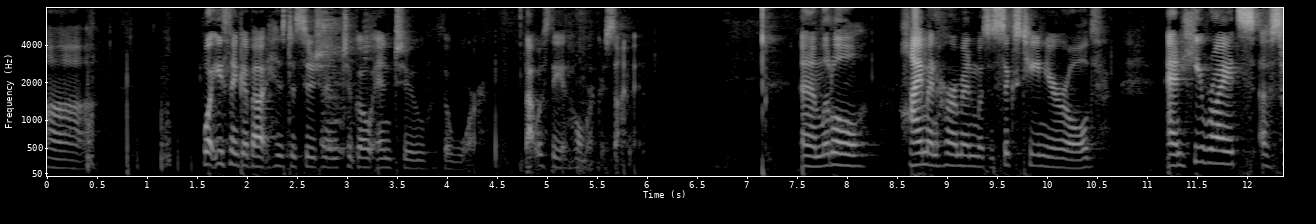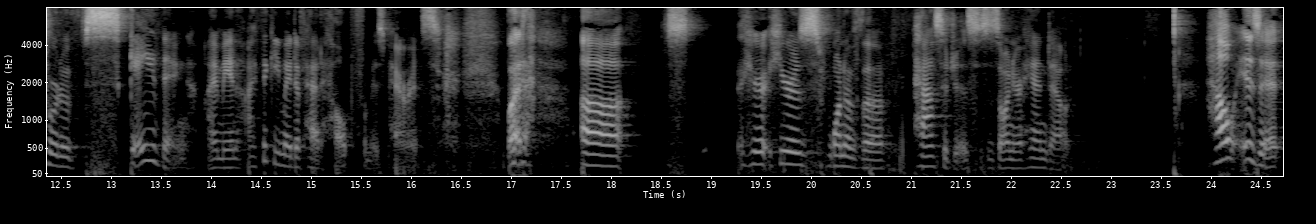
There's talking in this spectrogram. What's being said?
uh, what you think about his decision to go into the war. That was the homework assignment. And little Hyman Herman was a 16 year old, and he writes a sort of scathing, I mean, I think he might have had help from his parents, but uh, here, here's one of the passages. This is on your handout. How is it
